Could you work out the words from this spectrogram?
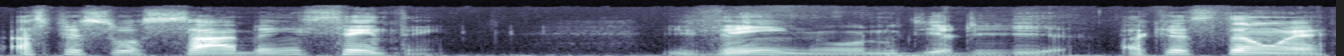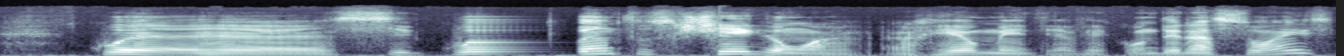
as pessoas sabem e sentem e veem no, no dia a dia. A questão é eh, se, quantos chegam a, a, realmente haver condenações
